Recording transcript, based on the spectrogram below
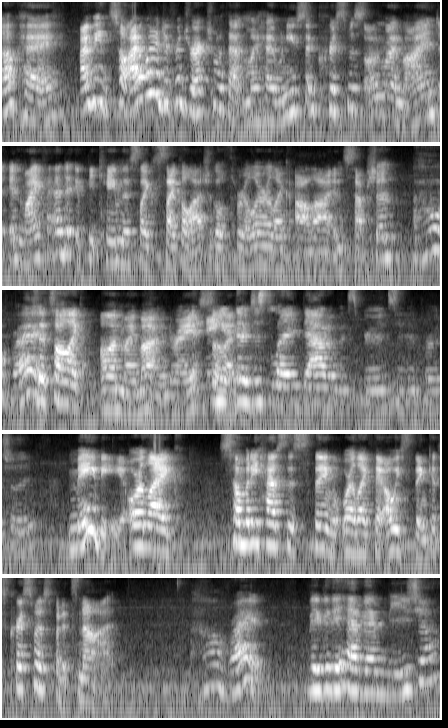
Okay. I mean, so I went a different direction with that in my head. When you said Christmas on my mind, in my head it became this like psychological thriller, like a la Inception. Oh right. So it's all like on my mind, right? and so like, they're just laying down and experiencing it virtually. maybe or like somebody has this thing where like they always think it's Christmas, but it's not. Oh right. Maybe they have amnesia.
